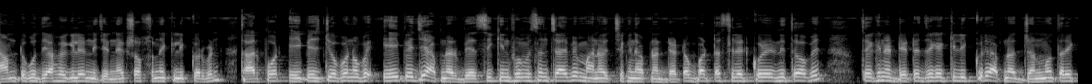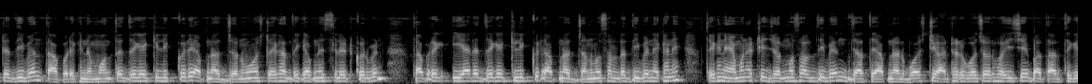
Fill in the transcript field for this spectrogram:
নামটুকু দেওয়া হয়ে গেলে নিচে নেক্সট অপশনে ক্লিক করবেন। তারপর এই পেজটি ওপেন হবে। এই পেজে আপনার বেসিক ইনফরমেশন চাইবে মানে হচ্ছে এখানে আপনার ডেট অফ বার্থটা সিলেক্ট করে নিতে হবে। তো এখানে ডেটের জায়গায় ক্লিক করে আপনার জন্ম তারিখটা দিবেন, তারপর এখানে মন্থের জায়গায় ক্লিক করে আপনার জন্মমাসটা এখান থেকে আপনি সিলেক্ট করবেন, তারপরে ইয়ারের জায়গায় ক্লিক করে আপনার জন্মসালটা দিবেন এখানে। তো এখানে এমন একটি জন্মসাল দিবেন যাতে আপনার বয়সটি আঠেরো বছর হয়েছে বা তার থেকে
